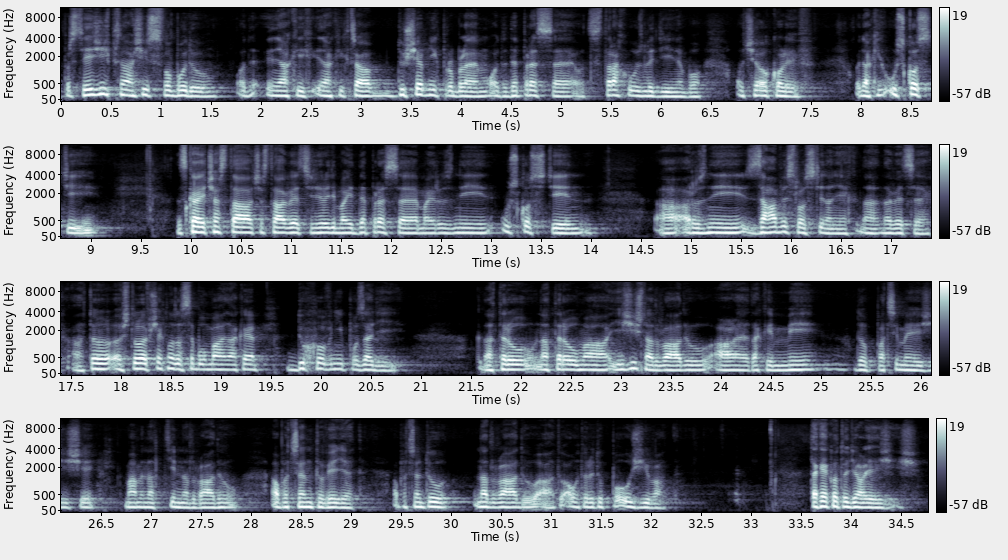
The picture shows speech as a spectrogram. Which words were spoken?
Prostě Ježíš přináší svobodu od nějakých, nějakých třeba duševních problémů, od deprese, od strachu z lidí nebo od čehokoliv, od nějakých úzkostí. Dneska je častá, častá věc, že lidi mají deprese, mají různé úzkosti a, a různé závislosti na, něch, na, na věcech. A to, tohle všechno za sebou má nějaké duchovní pozadí, na kterou, na kterou má Ježíš nadvládu, ale taky my, kdo patříme Ježíši, máme nad tím nadvládu a potřebujeme to vědět a potřebujeme tu nadvládu a tu autoritu používat. Tak, jako to dělal Ježíš.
